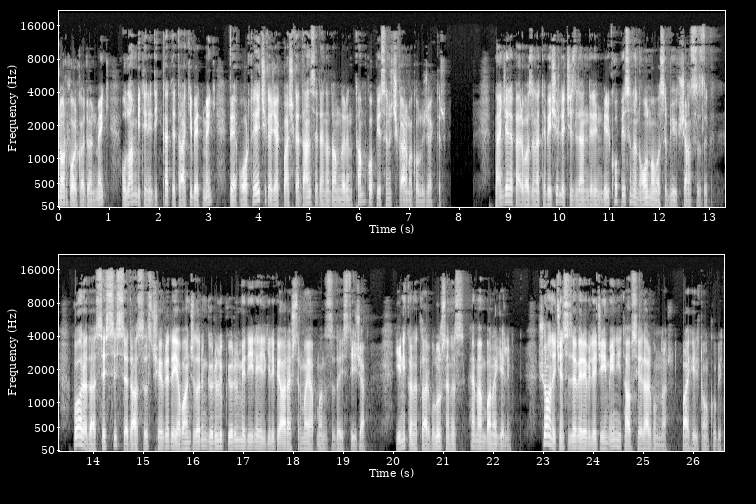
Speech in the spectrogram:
Norfolk'a dönmek, olan biteni dikkatle takip etmek ve ortaya çıkacak başka dans eden adamların tam kopyasını çıkarmak olacaktır. Pencere pervazına tebeşirle çizilenlerin bir kopyasının olmaması büyük şanssızlık. Bu arada sessiz sedasız çevrede yabancıların görülüp görülmediğiyle ilgili bir araştırma yapmanızı da isteyeceğim. Yeni kanıtlar bulursanız hemen bana gelin. Şu an için size verebileceğim en iyi tavsiyeler bunlar, Bay Hilton Kubit.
